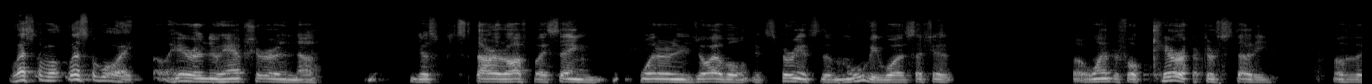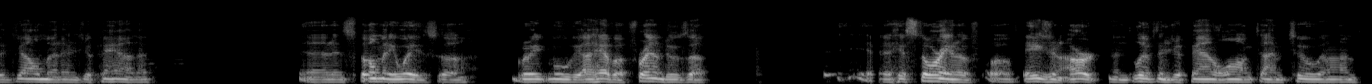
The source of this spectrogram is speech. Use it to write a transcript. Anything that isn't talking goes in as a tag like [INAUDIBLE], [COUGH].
less of a less a boy here in New Hampshire, and uh, just started off by saying what an enjoyable experience the movie was. Such a, a wonderful character study of the gentleman in Japan, and in so many ways, uh, great movie. I have a friend who's a a historian of, of Asian art and lived in Japan a long time too. And I'm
